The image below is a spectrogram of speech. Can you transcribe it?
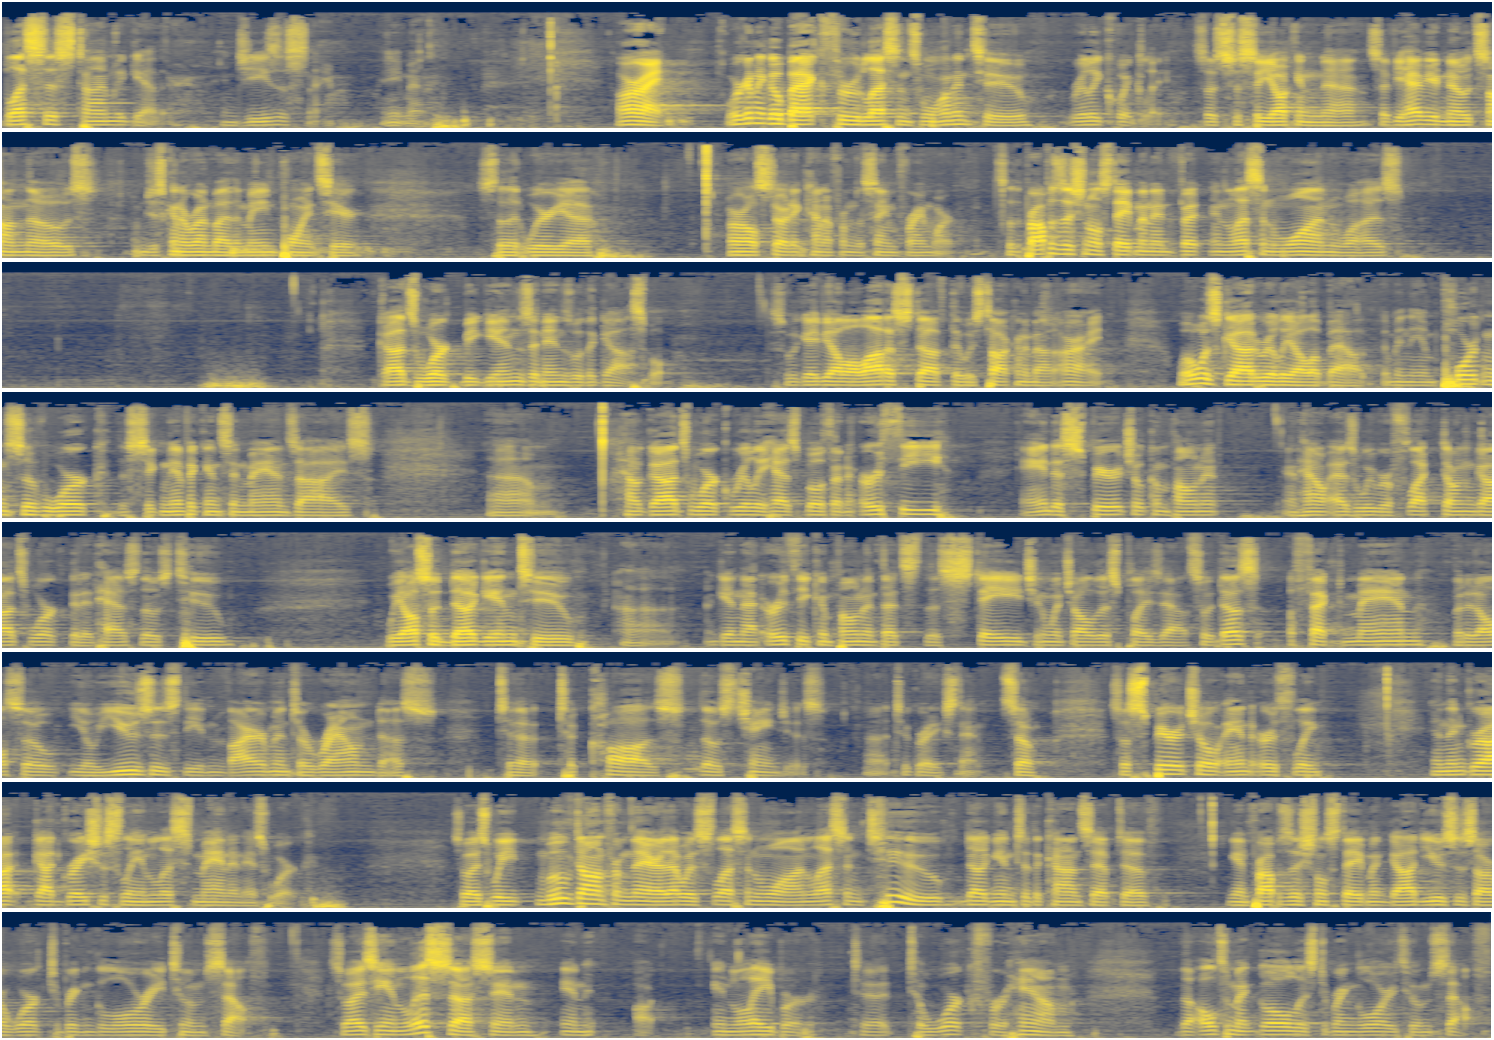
Bless this time together. In Jesus' name, amen. All right, we're going to go back through lessons one and two really quickly. So it's just so y'all can. Uh, so if you have your notes on those, I'm just going to run by the main points here, so that we uh, are all starting kind of from the same framework. So the propositional statement in, in lesson one was God's work begins and ends with the gospel. So we gave y'all a lot of stuff that was talking about. All right, what was God really all about? I mean, the importance of work, the significance in man's eyes. Um, how God's work really has both an earthy and a spiritual component, and how, as we reflect on God's work, that it has those two. We also dug into, uh, again, that earthy component. That's the stage in which all of this plays out. So it does affect man, but it also, you know, uses the environment around us to to cause those changes uh, to a great extent. So, so spiritual and earthly, and then God graciously enlists man in His work. So as we moved on from there, that was lesson one. Lesson two dug into the concept of, again, propositional statement God uses our work to bring glory to himself. So as he enlists us in, in, uh, in labor to, to work for him, the ultimate goal is to bring glory to himself.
